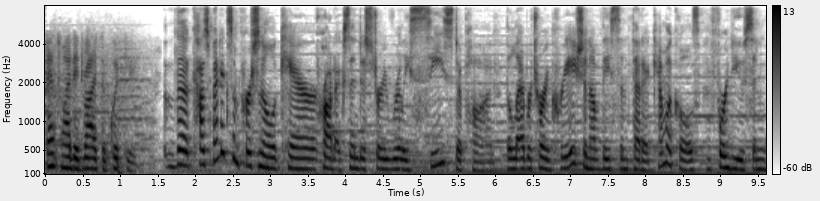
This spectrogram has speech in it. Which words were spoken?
That's why they dry so quickly. The cosmetics and personal care products industry really seized upon the laboratory creation of these synthetic chemicals for use in,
